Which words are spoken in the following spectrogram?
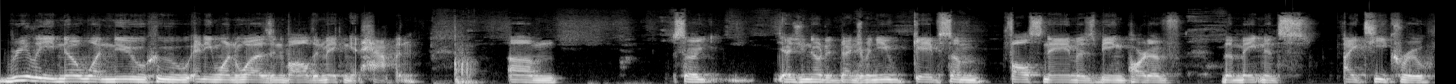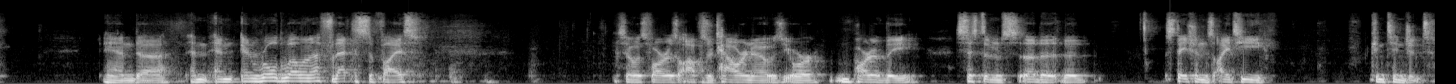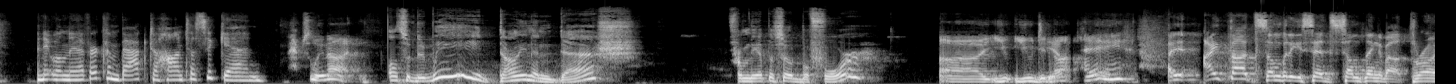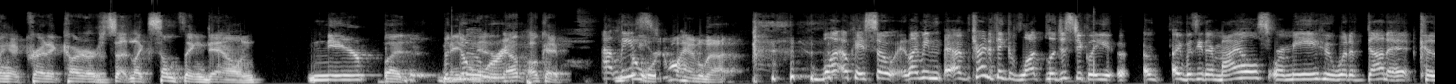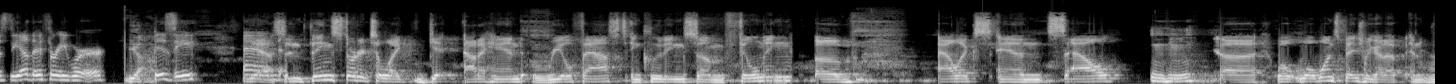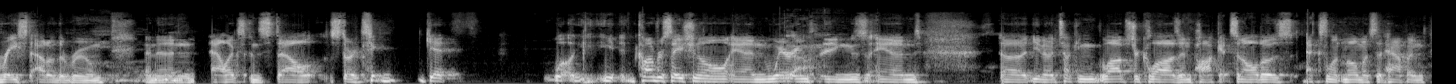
really no one knew who anyone was involved in making it happen um, so as you noted benjamin you gave some false name as being part of the maintenance it crew and uh, and and and rolled well enough for that to suffice. So, as far as Officer Tower knows, you're part of the systems, uh, the the station's IT contingent. And it will never come back to haunt us again. Absolutely not. Also, did we dine and dash from the episode before? Uh, you you did not pay. I I thought somebody said something about throwing a credit card or said like something down, Near, but But maybe don't worry. Nope, okay, At least don't worry, we'll handle that. what? Okay, so I mean, I'm trying to think of lo- logistically. Uh, it was either Miles or me who would have done it because the other three were Yeah. busy. And yes, and things started to like get out of hand real fast, including some filming of Alex and Sal. Uh, well, well, once Benjamin got up and raced out of the room, and then Alex and Sal started to get well conversational and wearing Yeah. things and uh, you know tucking lobster claws in pockets and all those excellent moments that happened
